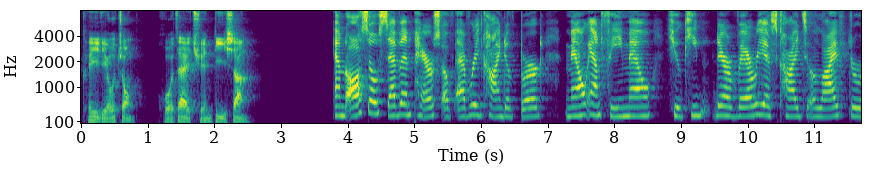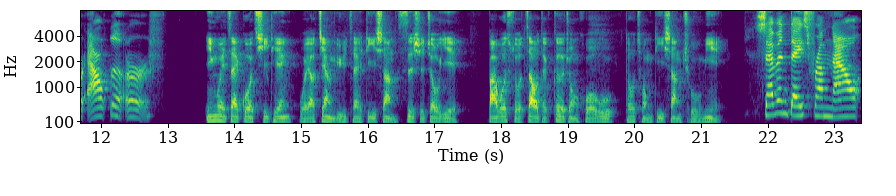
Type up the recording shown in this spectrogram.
可以留种，活在全地上。and also seven pairs of every kind of bird, male and female, to keep their various kinds alive throughout the earth. 因为再过七天，我要降雨在地上四十昼夜，把我所造的各种活物都从地上除灭。 Seven days from now,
